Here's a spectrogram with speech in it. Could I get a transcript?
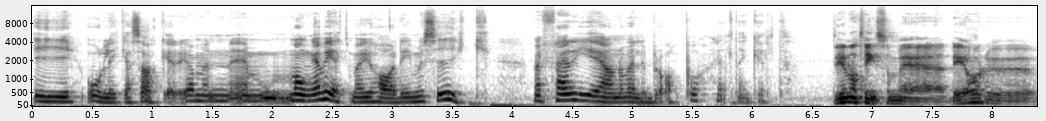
i olika saker. Ja, men eh, många vet man ju har det i musik. Men färg är jag nog väldigt bra på helt enkelt. Det är någonting som är... Det har du...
